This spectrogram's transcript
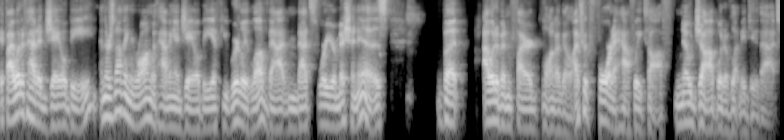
If I would have had a JOB, and there's nothing wrong with having a JOB if you really love that and that's where your mission is, but I would have been fired long ago. I took four and a half weeks off. No job would have let me do that.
